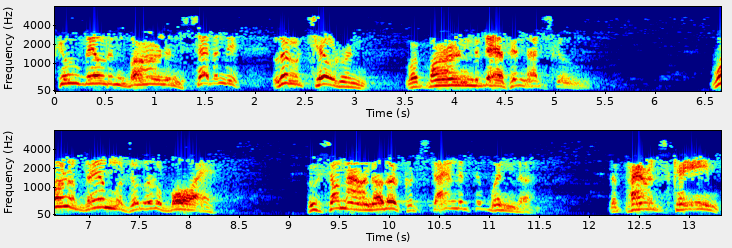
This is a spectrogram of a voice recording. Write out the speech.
School building burned, and 70 little children were burned to death in that school. One of them was a little boy who somehow or another could stand at the window. The parents came,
